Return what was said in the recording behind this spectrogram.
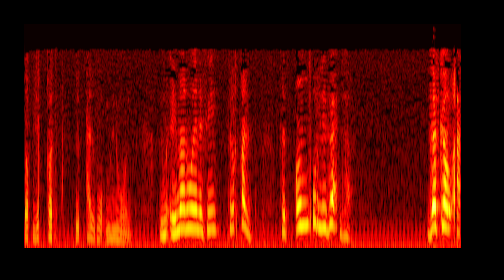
وجل قد أفلح المؤمنون. الإيمان وين فيه؟ في القلب. طيب انظر لبعدها. ذكر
